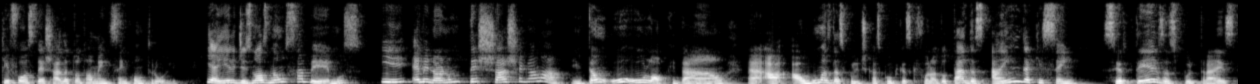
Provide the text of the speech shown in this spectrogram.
que fosse deixada totalmente sem controle. E aí ele diz: nós não sabemos e é melhor não deixar chegar lá. Então, o, o lockdown, é, a, algumas das políticas públicas que foram adotadas, ainda que sem certezas por trás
